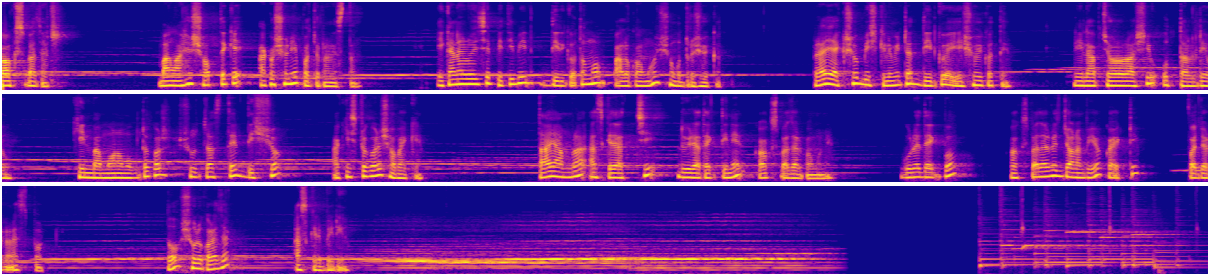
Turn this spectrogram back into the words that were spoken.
কক্সবাজার। বাংলাদেশের সব থেকে আকর্ষণীয় পর্যটন স্থান এখানে রয়েছে পৃথিবীর দীর্ঘতম পালকময় সমুদ্র সৈকত। প্রায় একশো বিশ কিলোমিটার দীর্ঘ এই সৈকতে নীলাভ জলরাশি উত্তাল ঢেউ কিংবা মনোমুগ্ধকর সূর্যাস্তের দৃশ্য আকৃষ্ট করে সবাইকে। তাই আমরা আজকে যাচ্ছি দুই রাত একদিনের কক্সবাজার ভ্রমণে। ঘুরে দেখব কক্সবাজারের জনপ্রিয় কয়েকটি পর্যটন স্পট। তো শুরু করা যাক আজকের ভিডিও।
